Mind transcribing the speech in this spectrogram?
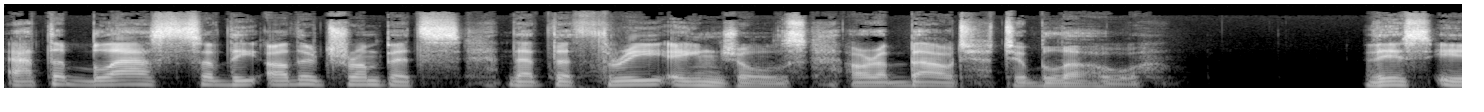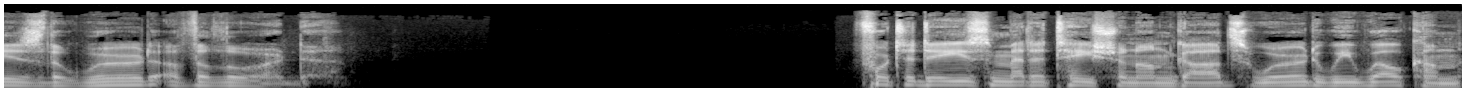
at the blasts of the other trumpets that the three angels are about to blow. This is the word of the Lord. For today's meditation on God's Word, we welcome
